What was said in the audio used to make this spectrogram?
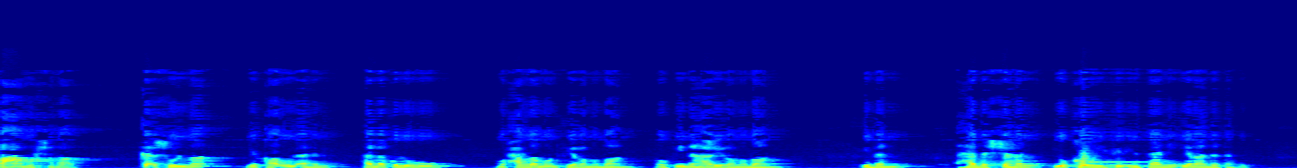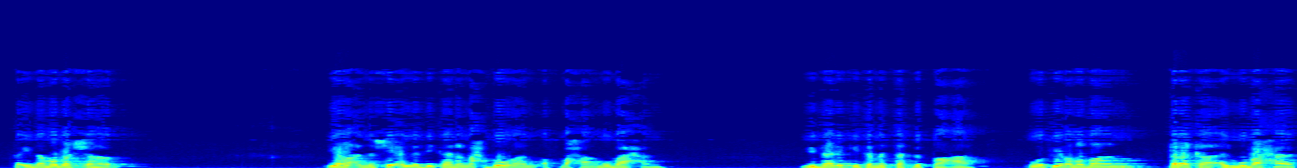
طعام الشراب كأس الماء لقاء الأهل. هذا كله محرم في رمضان أو في نهار رمضان. إذا هذا الشهر يقوي في الإنسان إرادته. فإذا مضى الشهر يرى أن الشيء الذي كان محظورا أصبح مباحا. لذلك يتمسك بالطاعات. هو في رمضان ترك المباحات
